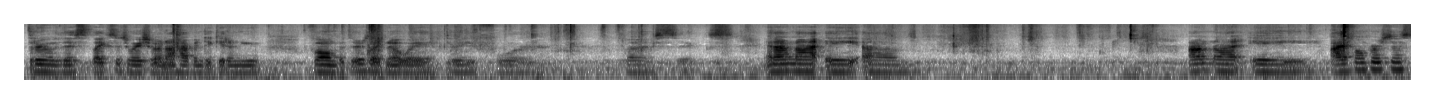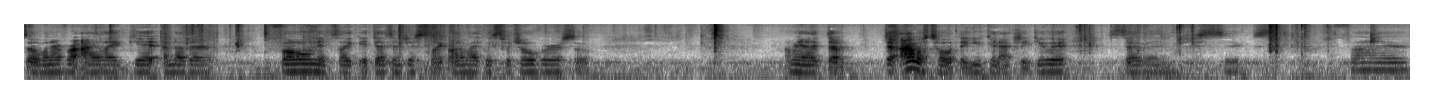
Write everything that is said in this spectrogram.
through this like situation without having to get a new phone but there's like no way three four five six and I'm not a um I'm not a iPhone person so whenever I like get another phone it's like it doesn't just like automatically switch over so I mean I, the, the, I was told that you can actually do it seven six five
